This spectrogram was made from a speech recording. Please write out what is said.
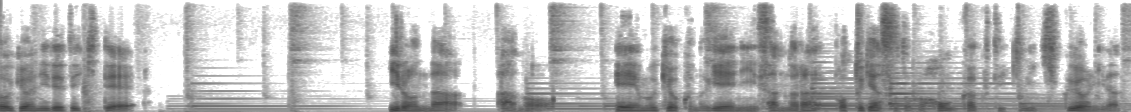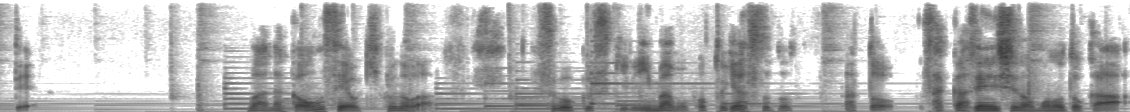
東京に出てきて、いろんな、あの、AM 局の芸人さんのラポッドキャストとか本格的に聞くようになって、まあなんか音声を聞くのはすごく好きで、今もポッドキャストと、あとサッカー選手のものとか、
